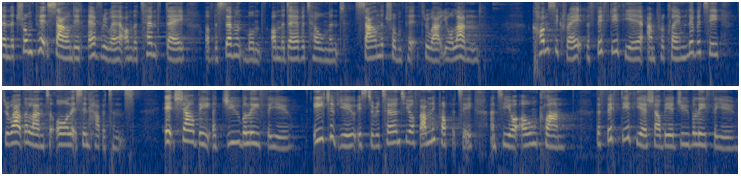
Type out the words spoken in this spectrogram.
Then the trumpet sounded everywhere on the tenth day of the seventh month on the Day of Atonement. Sound the trumpet throughout your land. Consecrate the fiftieth year and proclaim liberty throughout the land to all its inhabitants. It shall be a jubilee for you. Each of you is to return to your family property and to your own clan. The fiftieth year shall be a jubilee for you.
